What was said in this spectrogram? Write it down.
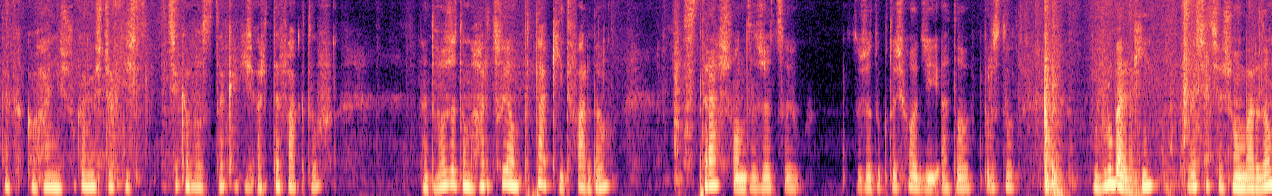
Tak, kochani, szukam jeszcze jakichś ciekawostek, jakichś artefaktów. Na dworze tam harcują ptaki twardo, strasząc, że, co, że tu ktoś chodzi, a to po prostu wróbelki, które się cieszą bardzo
